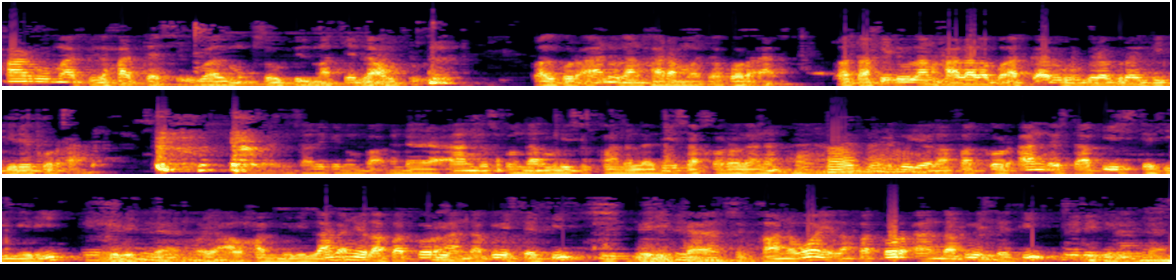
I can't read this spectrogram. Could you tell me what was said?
haruma bil hadasi wal muksu bil masjid la wal qur'an lan haram maca qur'an. Wa lan halal apa askaru bira-bira dikire qur'an Misalnya kita numpak kendaraan terus spontan muni subhanallah di lana. Itu ya lafat Quran tapi jadi miri wiridan. Oh ya alhamdulillah kan ya lafat Quran tapi jadi wiridan. Subhanallah ya lafat Quran tapi jadi wiridan.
